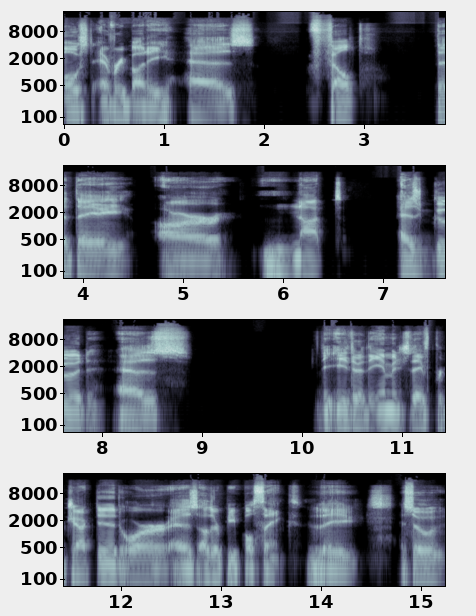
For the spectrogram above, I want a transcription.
most everybody has felt that they are not as good as the, either the image they've projected or as other people think. They so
